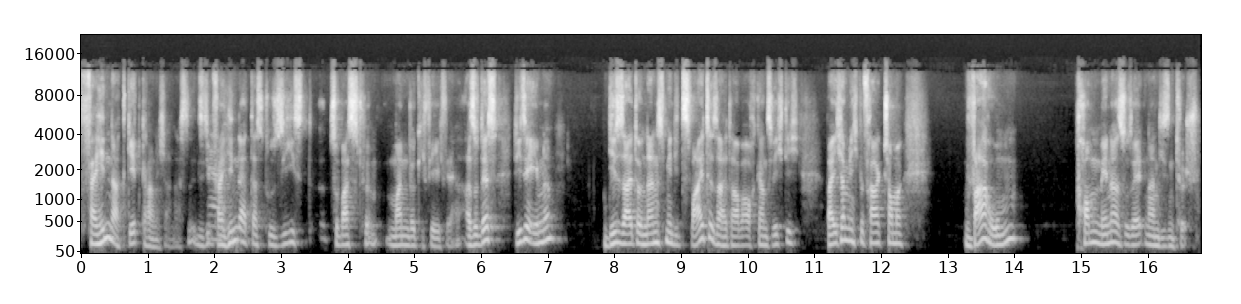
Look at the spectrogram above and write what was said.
verhindert, geht gar nicht anders. Sie ja. verhindert, dass du siehst, zu was für man wirklich fähig wäre. Also das, diese Ebene, diese Seite und dann ist mir die zweite Seite aber auch ganz wichtig, weil ich habe mich gefragt, schau mal, warum kommen Männer so selten an diesen Tisch?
